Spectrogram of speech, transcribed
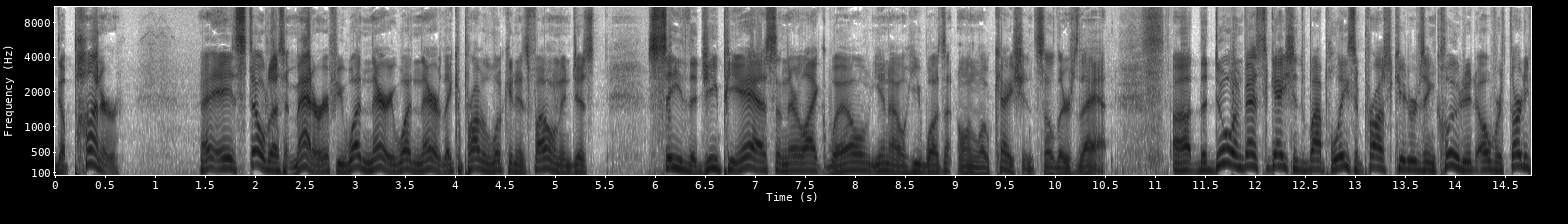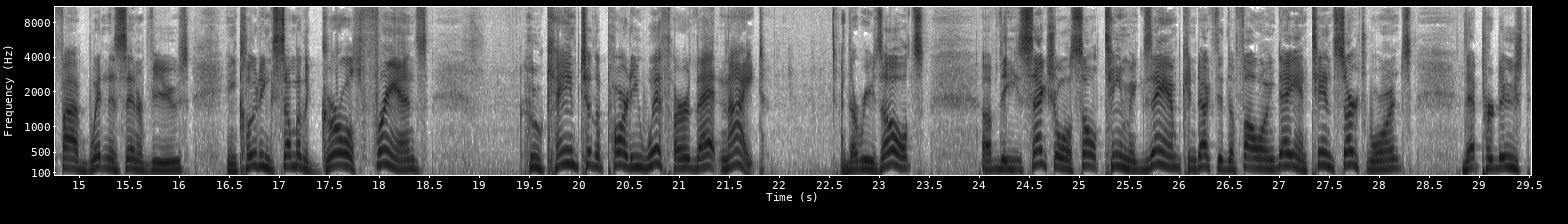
the punter it still doesn't matter. If he wasn't there, he wasn't there. They could probably look in his phone and just see the GPS, and they're like, well, you know, he wasn't on location. So there's that. Uh, the dual investigations by police and prosecutors included over 35 witness interviews, including some of the girl's friends who came to the party with her that night. The results of the sexual assault team exam conducted the following day and 10 search warrants that produced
